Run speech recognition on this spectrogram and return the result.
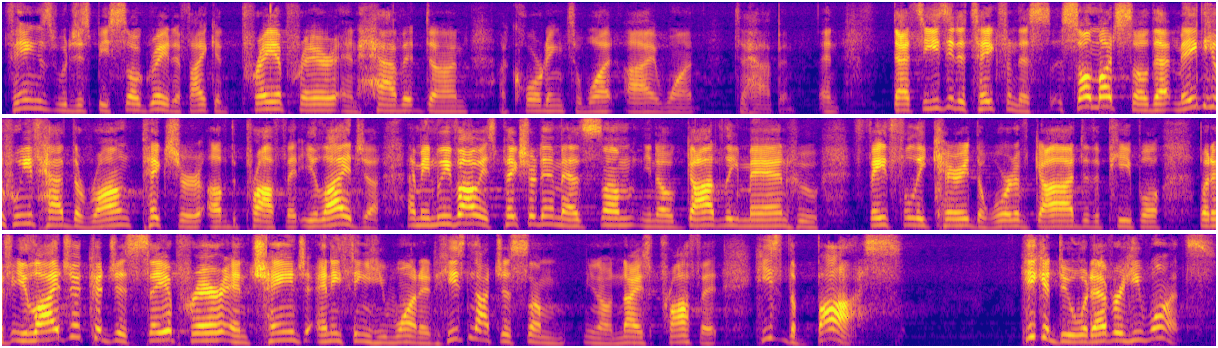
Things would just be so great if I could pray a prayer and have it done according to what I want to happen. And that's easy to take from this, so much so that maybe we've had the wrong picture of the prophet Elijah. I mean, we've always pictured him as some, you know, godly man who faithfully carried the word of God to the people. But if Elijah could just say a prayer and change anything he wanted, he's not just some, you know, nice prophet. He's the boss. He could do whatever he wants.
